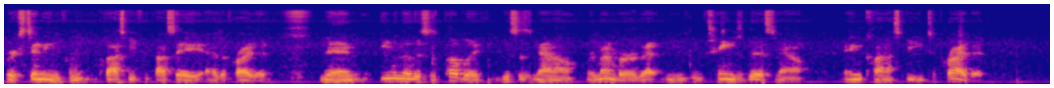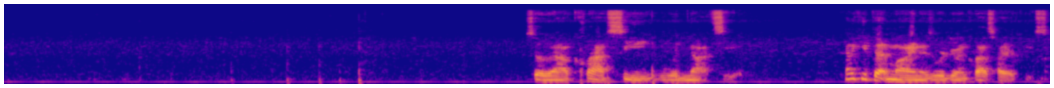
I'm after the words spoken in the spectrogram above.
we're extending from class B to class A as a private, then even though this is public, this is now, remember, that means we've changed this now in class B to private. So now class C would not see it. Kind of keep that in mind as we're doing class hierarchies.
